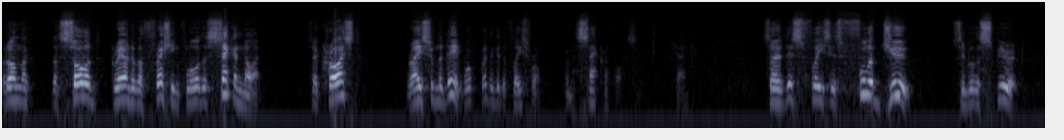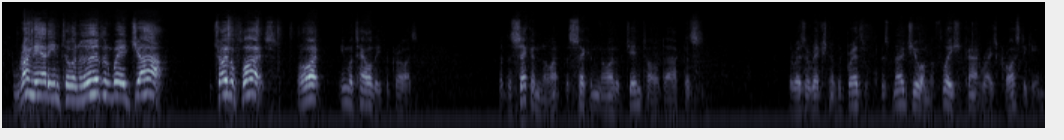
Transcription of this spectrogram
but on the the solid ground of a threshing floor the second night. So Christ raised from the dead. Well, where did they get the fleece from? From a sacrifice. Okay. So this fleece is full of dew, symbol of the Spirit, wrung out into an earthenware jar, which overflows. Right? Immortality for Christ. But the second night, the second night of Gentile darkness, the resurrection of the brethren. There's no dew on the fleece. You can't raise Christ again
